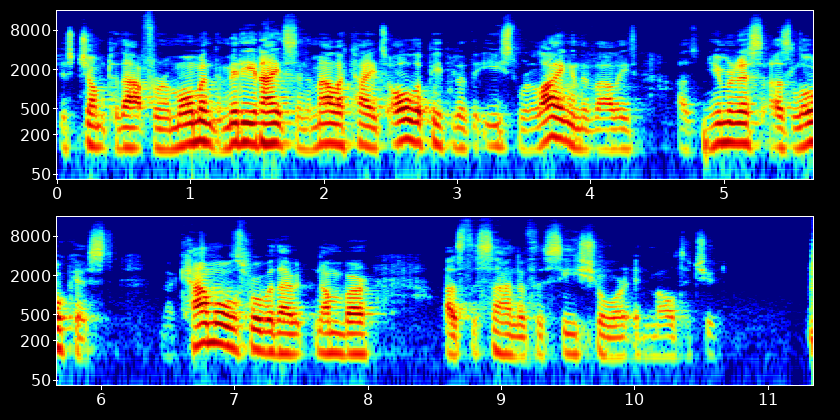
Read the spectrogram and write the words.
just jump to that for a moment. The Midianites and the Amalekites, all the people of the east, were lying in the valleys as numerous as locusts. The camels were without number as the sand of the seashore in multitude.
